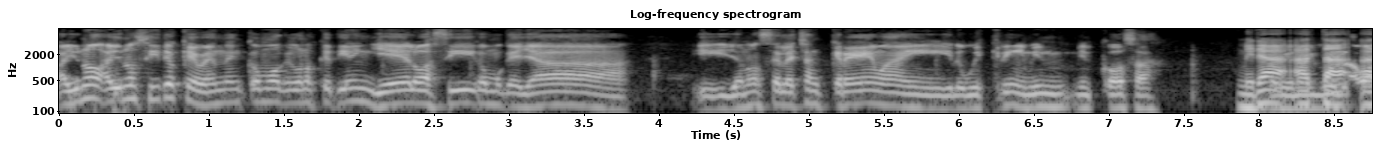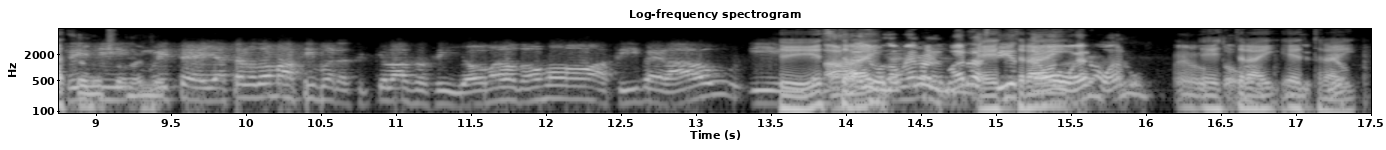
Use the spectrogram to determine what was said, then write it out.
hay, unos, hay unos sitios que venden como que unos que tienen hielo así, como que ya, y yo no sé, le echan crema y whisky y mil, mil cosas. Mira, hasta, hasta- Sí, sí, viste, ella se lo toma así, pero sí que lo hace así. Yo me lo tomo así pelado y... Sí, es Ah, strike. yo tomé el bar así, Strike. estaba bueno, mano. Strike, strike.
